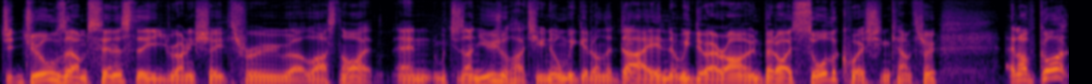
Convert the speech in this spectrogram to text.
J- Jules um, sent us the running sheet through uh, last night, and which is unusual, Hutch. You normally get on the day and we do our own, but I saw the question come through, and I've got.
